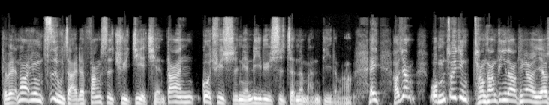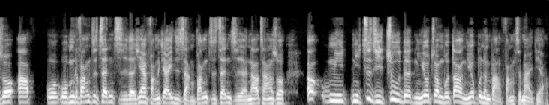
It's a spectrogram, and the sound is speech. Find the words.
对。不对？那用自住宅的方式去借钱，当然过去十年利率是真的蛮低的嘛。哎，好像我们最近常常听到听到人家说啊，我我们的房子增值了，现在房价一直涨，房子增值了，然后常常说哦，你你自己住的你又赚不到，你又不能把房子卖掉。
